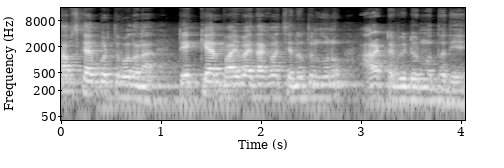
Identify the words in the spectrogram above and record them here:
সাবস্ক্রাইব করতে বলো না। টেক কেয়ার বাই বাই দেখা হচ্ছে নতুন কোনো আরেকটা ভিডিওর মধ্য দিয়ে।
